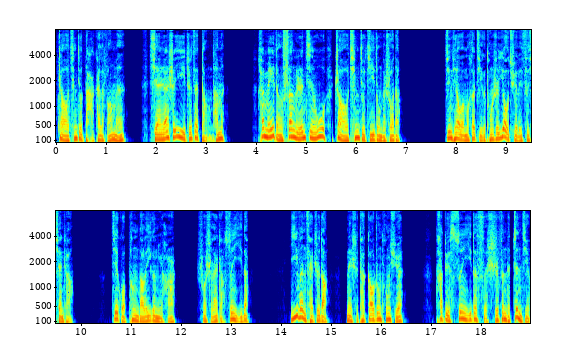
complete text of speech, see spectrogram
赵青就打开了房门，显然是一直在等他们。还没等三个人进屋，赵青就激动的说道：“今天我们和几个同事又去了一次现场，结果碰到了一个女孩，说是来找孙怡的。一问才知道，那是他高中同学。他对孙怡的死十分的震惊，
